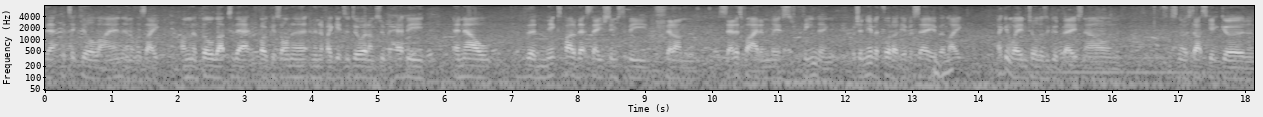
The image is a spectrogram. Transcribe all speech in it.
that particular line, and it was like I'm going to build up to that and focus on it, and then if I get to do it, I'm super happy. And now the next part of that stage seems to be that I'm satisfied and less fiending, which I never thought I'd ever say, but mm-hmm. like I can wait until there's a good base now and the snow starts to get good and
